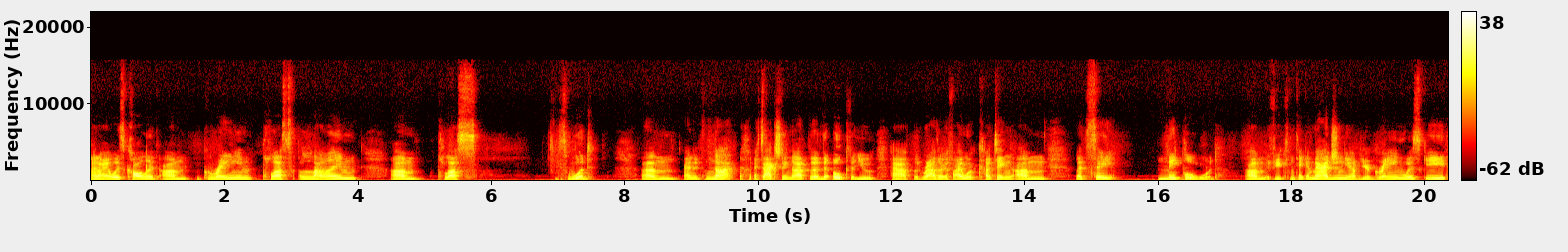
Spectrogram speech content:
And I always call it um, grain plus lime um, plus just wood. Um, and it's not, it's actually not the, the oak that you have, but rather if I were cutting, um, let's say, maple wood, Um, if you can take imagine you have your grain whiskey,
